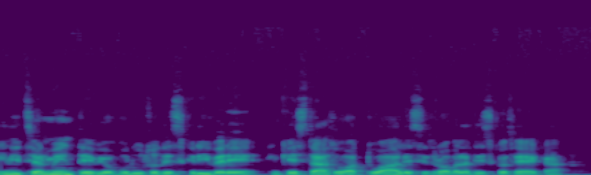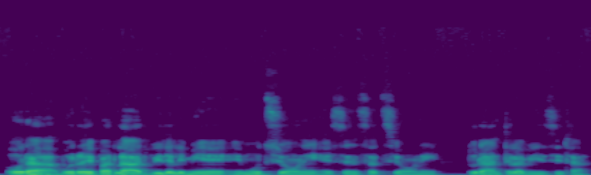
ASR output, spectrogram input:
Inizialmente vi ho voluto descrivere in che stato attuale si trova la discoteca. Ora vorrei parlarvi delle mie emozioni e sensazioni durante la visita.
